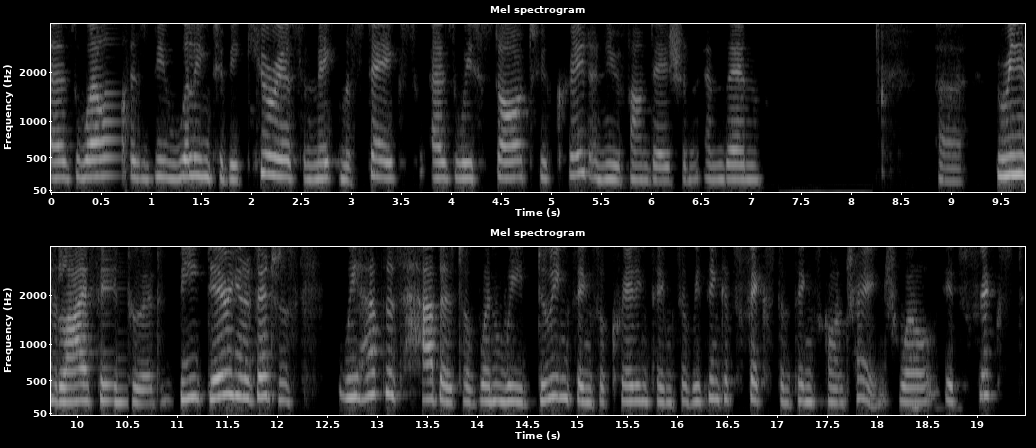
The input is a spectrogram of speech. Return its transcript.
as well as be willing to be curious and make mistakes as we start to create a new foundation and then uh, breathe life into it. Be daring and adventurous. We have this habit of when we're doing things or creating things that we think it's fixed and things can't change. Well, it's fixed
